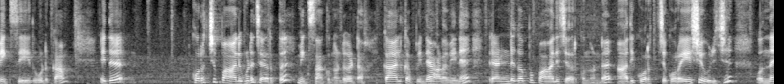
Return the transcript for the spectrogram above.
മിക്സ് ചെയ്ത് കൊടുക്കാം. ഇത് കുറച്ച് പാലും കൂടെ ചേർത്ത് മിക്സ് ആക്കുന്നുണ്ട് കേട്ടോ. കാൽ കപ്പിന്റെ അളവിന് രണ്ട് കപ്പ് പാൽ ചേർക്കുന്നുണ്ട്. ആദ്യം കുറച്ച് കുറേശ്ശെ ഒഴിച്ച് ഒന്ന്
